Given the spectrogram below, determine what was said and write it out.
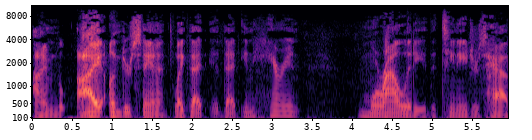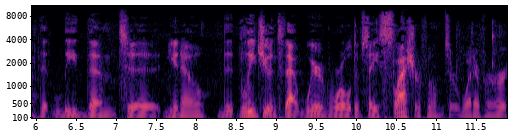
I'm, I understand, like that, that inherent morality that teenagers have that lead them to, you know, that leads you into that weird world of say slasher films or whatever, or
